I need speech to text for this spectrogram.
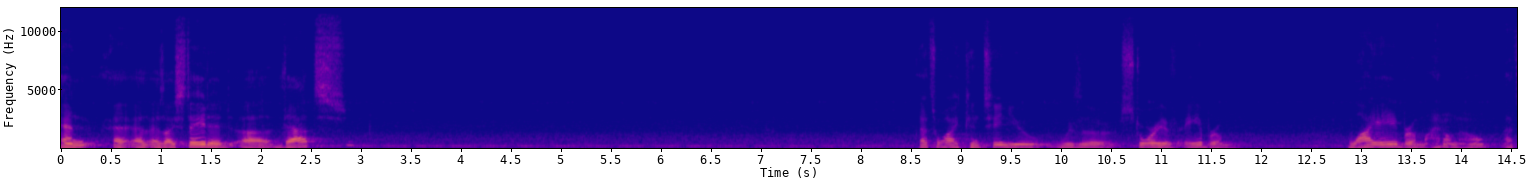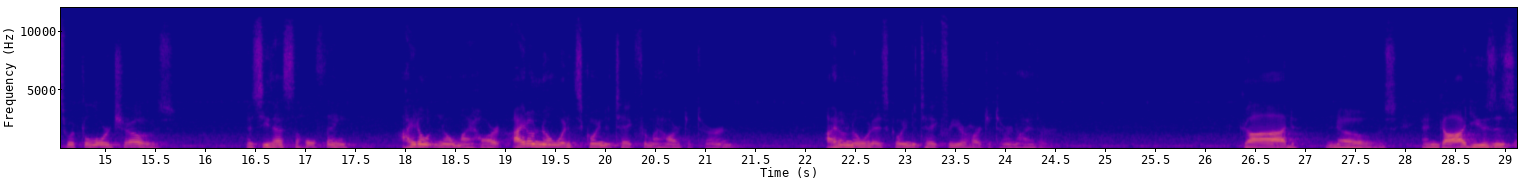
And as I stated, uh, that's that's why I continue with the story of Abram. Why Abram? I don't know. That's what the Lord chose. And see, that's the whole thing. I don't know my heart. I don't know what it's going to take for my heart to turn. I don't know what it's going to take for your heart to turn either. God knows. And God uses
